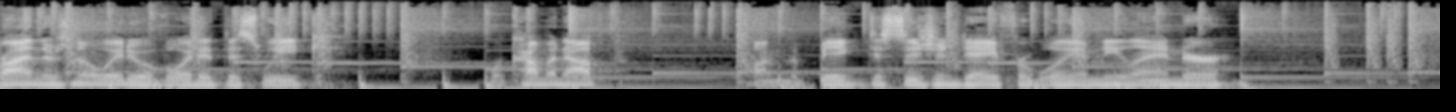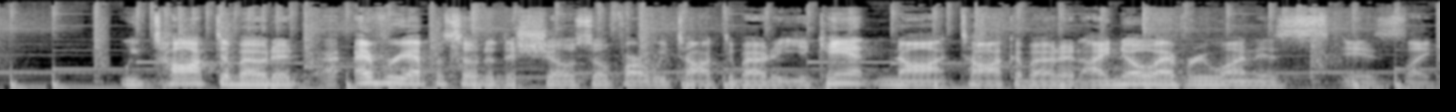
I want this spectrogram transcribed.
Ryan, there's no way to avoid it this week. We're coming up on the big decision day for William Nylander. We talked about it every episode of the show so far. We talked about it. You can't not talk about it. I know everyone is is like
